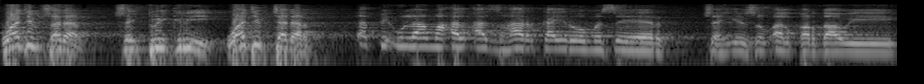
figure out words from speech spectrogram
wajib cadar. Syekh Twigri wajib cadar. Tapi ulama Al-Azhar Kairo Mesir, Syekh Yusuf Al-Qardawi,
